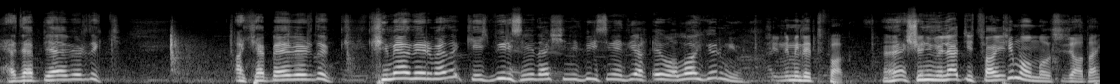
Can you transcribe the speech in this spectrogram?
HDP'ye verdik. AKP'ye verdik. kime vermedik ki birisini de şimdi birisine diyor eyvallah görmüyor. Şimdi Millet İttifakı. He, şimdi Millet İttifakı Kim olmalı sizce aday?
